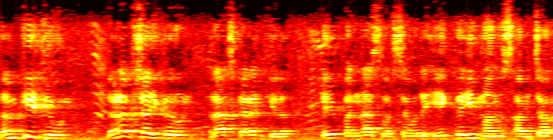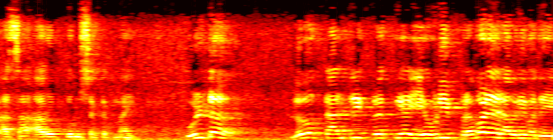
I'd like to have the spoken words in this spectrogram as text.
धमकी देऊन दडपशाही करून राजकारण केलं हे पन्नास वर्षामध्ये एकही माणूस आमच्यावर असा आरोप करू शकत नाही. उलट लोकतांत्रिक प्रक्रिया एवढी प्रबळ आहे रावरीमध्ये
